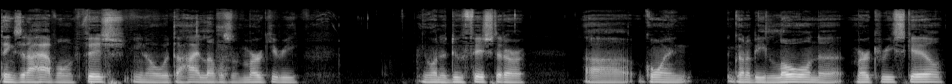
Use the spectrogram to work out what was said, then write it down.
things that I have on fish, you know, with the high levels of mercury, you want to do fish that are uh, going going to be low on the mercury scale.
